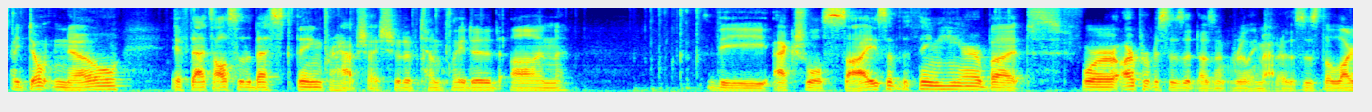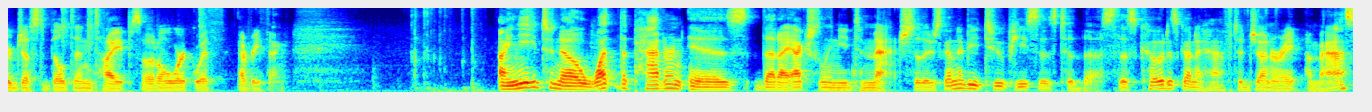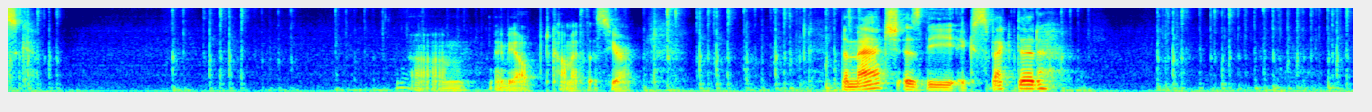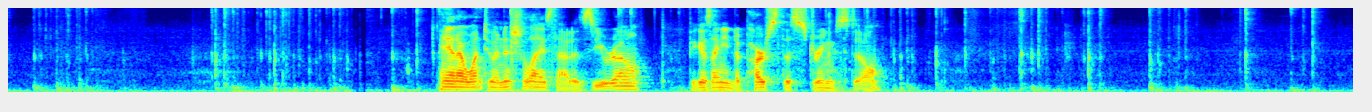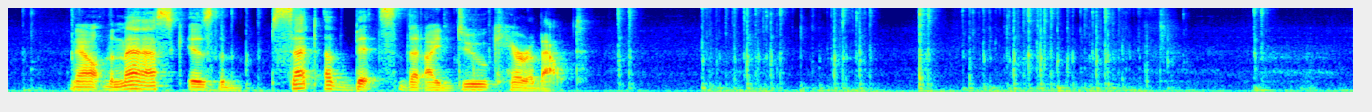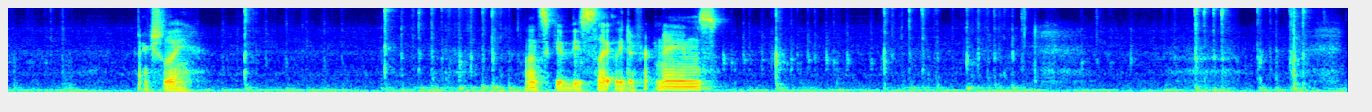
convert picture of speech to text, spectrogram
I don't know if that's also the best thing. Perhaps I should have templated on the actual size of the thing here, but for our purposes, it doesn't really matter. This is the largest built-in type, so it'll work with everything. I need to know what the pattern is that I actually need to match. So there's going to be two pieces to this. This code is going to have to generate a mask. Um, maybe I'll comment this here. The match is the expected And I want to initialize that as zero because I need to parse the string still. Now the mask is the set of bits that I do care about. Actually, let's give these slightly different names.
